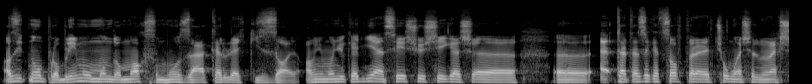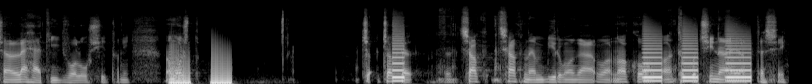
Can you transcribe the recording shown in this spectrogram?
az itt no problémum, mondom, maximum hozzá kerül egy kis zaj. Ami mondjuk egy ilyen szélsőséges, ö, ö, e- tehát ezeket szoftverrel egy csomó esetben meg sem lehet így valósítani. Na most csak, csak, csak, csak nem bír magával. Na akkor, hát akkor csinálja, tessék.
